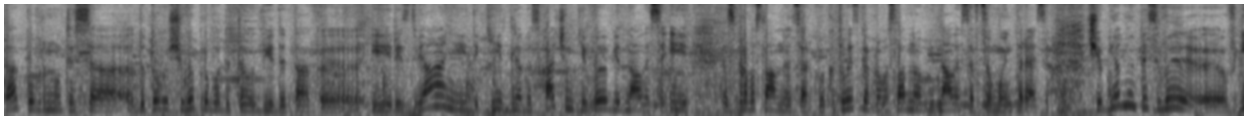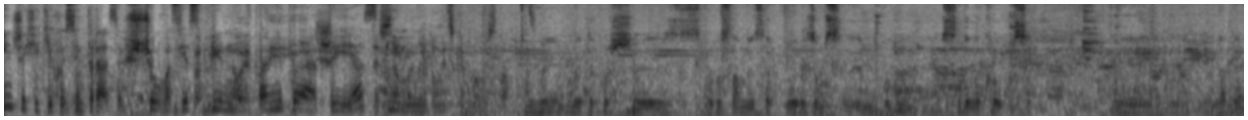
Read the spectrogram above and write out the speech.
так повернутися до того, що ви проводите обіди, так е, і різдвяні, і такі для безхатченків, ви об'єдналися і з православною церквою, католицька і православна об'єдналися в цьому інтересі. Чи об'єднуєтесь ви е, в інших якихось інтересах? Що у вас є спільно, певні проекти інші, є спільні? католицьке православне. Ми, ми також е, з православною церквою разом з, ну, садили крокуси. Е, На день,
